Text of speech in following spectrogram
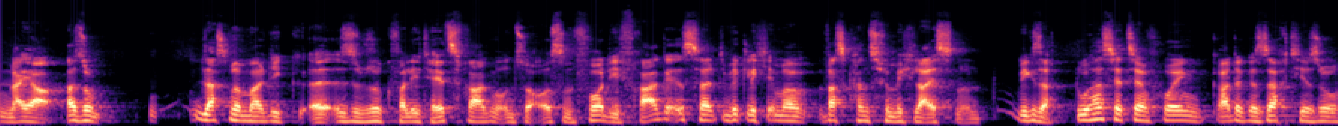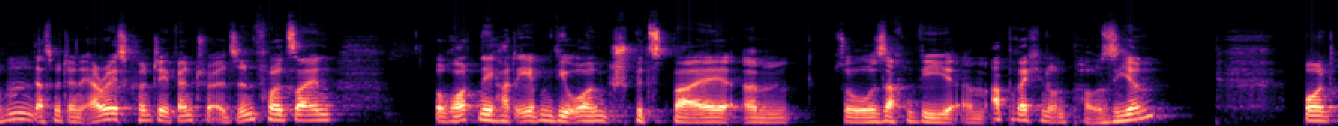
Naja, also lassen wir mal die äh, so Qualitätsfragen und so außen vor. Die Frage ist halt wirklich immer, was kann es für mich leisten? Und wie gesagt, du hast jetzt ja vorhin gerade gesagt hier so, hm, das mit den Arrays könnte eventuell sinnvoll sein. Rodney hat eben die Ohren gespitzt bei ähm, so Sachen wie ähm, Abbrechen und Pausieren. Und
